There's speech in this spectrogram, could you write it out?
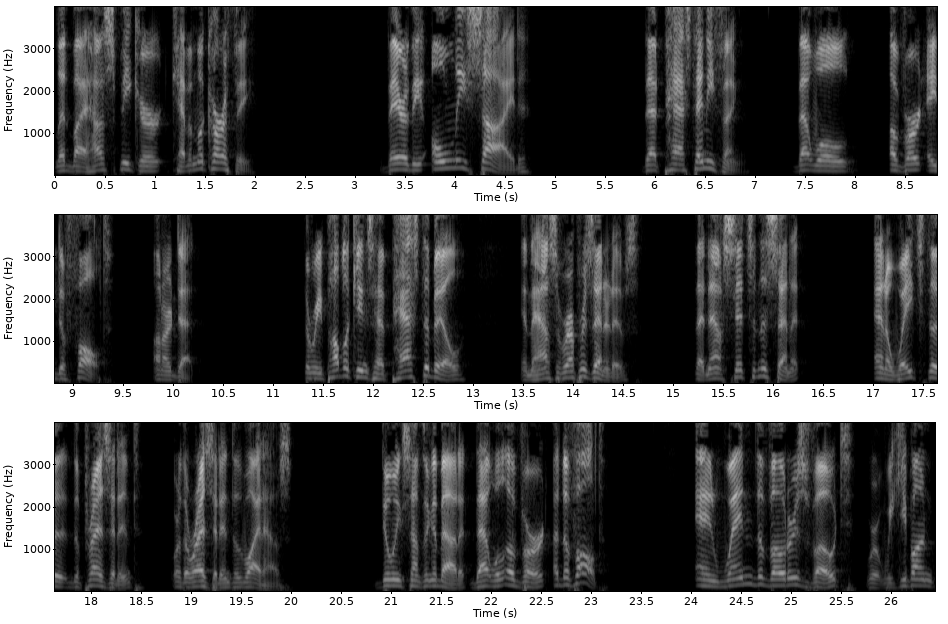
led by House Speaker Kevin McCarthy, they are the only side that passed anything that will avert a default on our debt. The Republicans have passed a bill in the House of Representatives that now sits in the Senate and awaits the, the president or the resident of the White House doing something about it that will avert a default. And when the voters vote, we keep on,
